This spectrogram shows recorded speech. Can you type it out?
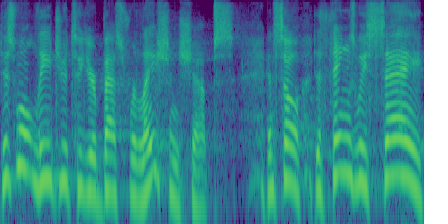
This won't lead you to your best relationships. And so the things we say,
